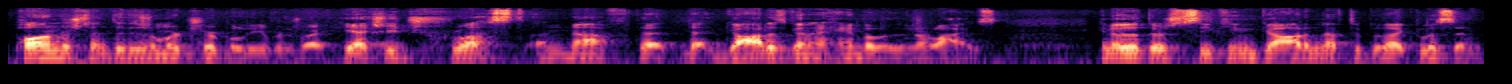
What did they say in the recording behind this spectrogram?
Paul understands that these are mature believers, right? He actually trusts enough that, that God is going to handle it in their lives. He knows that they're seeking God enough to be like, listen,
